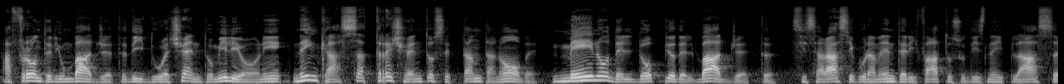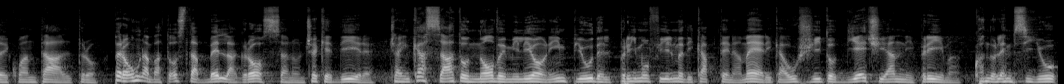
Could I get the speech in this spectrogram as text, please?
A fronte di un budget di 200 milioni, ne incassa 379, meno del doppio del budget. Si sarà sicuramente rifatto su Disney Plus e quant'altro, però una batosta bella grossa, non c'è che dire. Ci ha incassato 9 milioni in più del primo film di Captain America, uscito 10 anni prima, quando l'MCU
